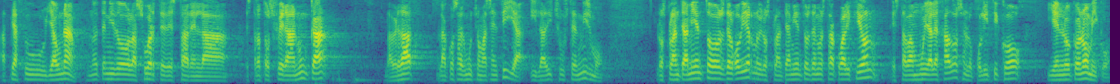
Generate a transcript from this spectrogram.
Azpiazu Yauna. No he tenido la suerte de estar en la estratosfera nunca. La verdad, la cosa es mucho más sencilla y la ha dicho usted mismo. Los planteamientos del Gobierno y los planteamientos de nuestra coalición estaban muy alejados en lo político y en lo económico.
